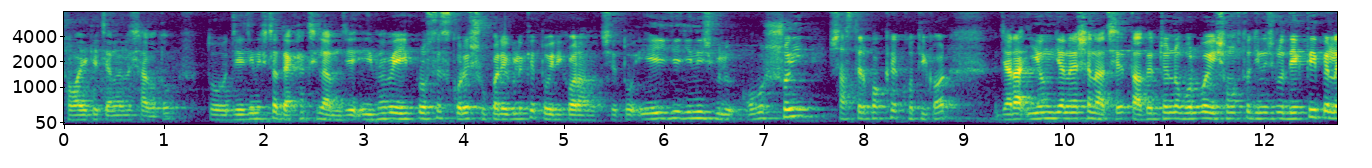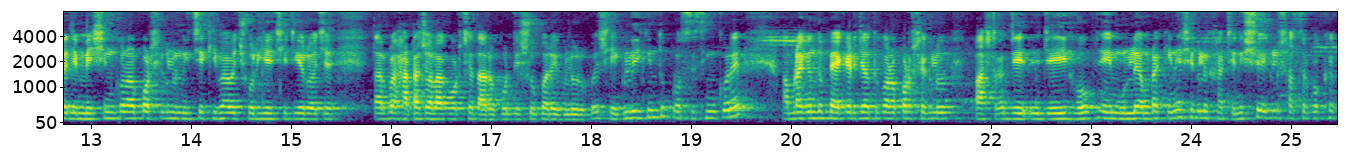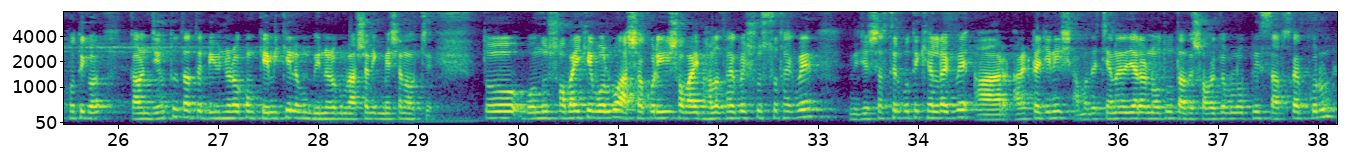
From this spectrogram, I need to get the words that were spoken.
সবাইকে চ্যানেলে স্বাগত। তো যে জিনিসটা দেখাচ্ছিলাম যে এইভাবে এই প্রসেস করে সুপারিগুলিকে তৈরি করা হচ্ছে, তো এই যে জিনিসগুলো অবশ্যই স্বাস্থ্যের পক্ষে ক্ষতিকর। যারা ইয়ং জেনারেশন আছে, তাদের জন্য বলব এই সমস্ত জিনিসগুলো দেখতেই পেলে যে মেশিন করার পর সেগুলো নিচে কীভাবে ছড়িয়ে ছিটিয়ে রয়েছে, তারপর হাঁটা চলা করছে, তার উপর দিয়ে সুপারিগুলোর উপরে, সেগুলোই কিন্তু প্রসেসিং করে আমরা কিন্তু প্যাকেটজাত করার পর সেগুলো পাঁচ টাকা যে, যেই হোক এই মূল্যে আমরা কিনে সেগুলো খাচ্ছি। নিশ্চয়ই এগুলো স্বাস্থ্যের পক্ষে ক্ষতিকর, কারণ যেহেতু তাতে বিভিন্ন রকম কেমিক্যাল এবং বিভিন্ন রকম রাসায়নিক মেশানো হচ্ছে তো বন্ধু, সবাইকে বলব, আশা করি সবাই ভালো থাকবে, সুস্থ থাকবে, নিজের স্বাস্থ্যের প্রতি খেয়াল রাখবে। আর আরেকটা জিনিস, আমাদের চ্যানেলে যারা নতুন, তাদের সবাইকে বলব প্লিজ সাবস্ক্রাইব করুন।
